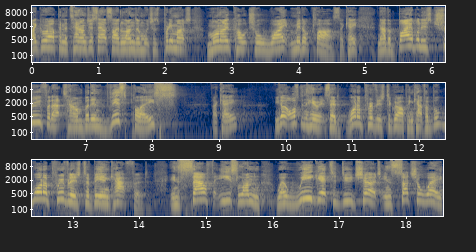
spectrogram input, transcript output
I grew up in a town just outside London, which was pretty much monocultural, white, middle class, okay? Now, the Bible is true for that town, but in this place, okay, you don't often hear it said, what a privilege to grow up in Catford, but what a privilege to be in Catford, in southeast London, where we get to do church in such a way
